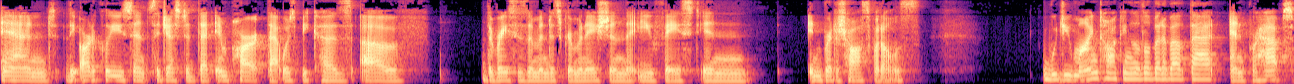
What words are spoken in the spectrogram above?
and the article you sent suggested that in part that was because of the racism and discrimination that you faced in in British hospitals. Would you mind talking a little bit about that and perhaps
